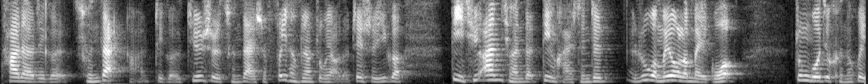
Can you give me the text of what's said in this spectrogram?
它的这个存在啊，这个军事存在是非常非常重要的。这是一个地区安全的定海神针。如果没有了美国，中国就可能会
